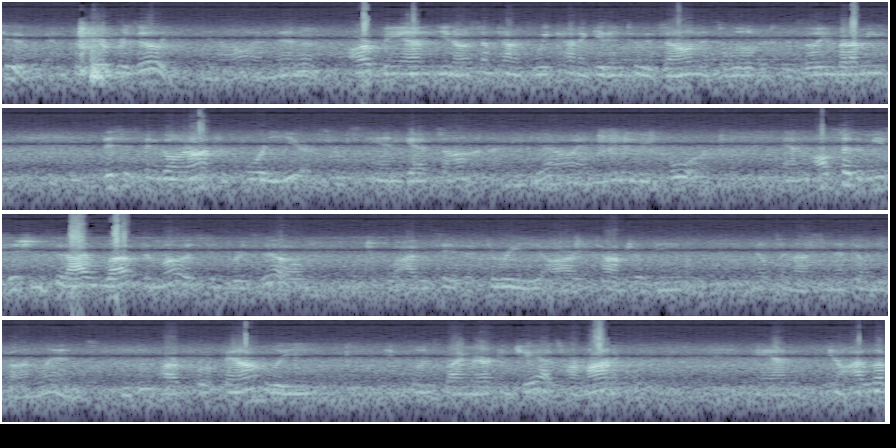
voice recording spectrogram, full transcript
too, and but they're Brazilian, you know. And then Yeah. our band, you know, sometimes we kind of get into a zone that's a little bit Brazilian, but I mean, this has been going on for 40 years from Stan Getz on. I mean, you know, and even before. And also the musicians that I love the most in Brazil, which I would say the three are Tom Jobim, Milton Nascimento, and Ivan Lins, Mhm. are profoundly influenced by American jazz harmonically. And, you know, I love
